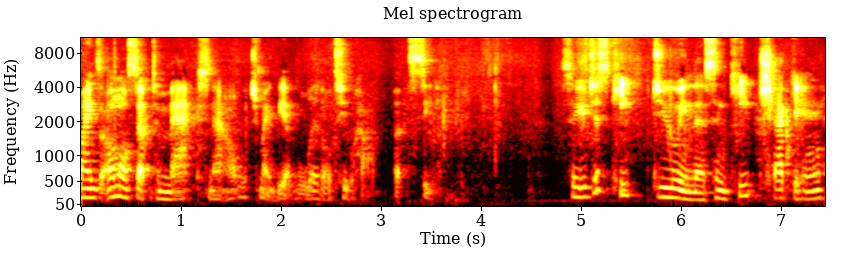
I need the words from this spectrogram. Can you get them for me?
Mine's almost up to max now, which might be a little too hot. Let's see. So you just keep doing this and keep checking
